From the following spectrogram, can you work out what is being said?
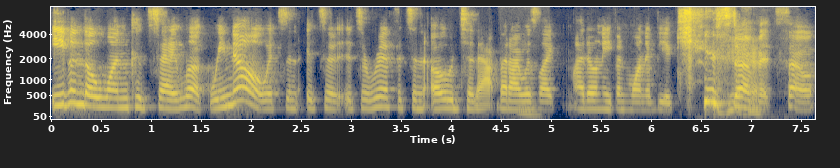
Even though one could say look we know it's an it's a it's a riff it's an ode to that but i was like i don't even want to be accused yeah. of it. So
